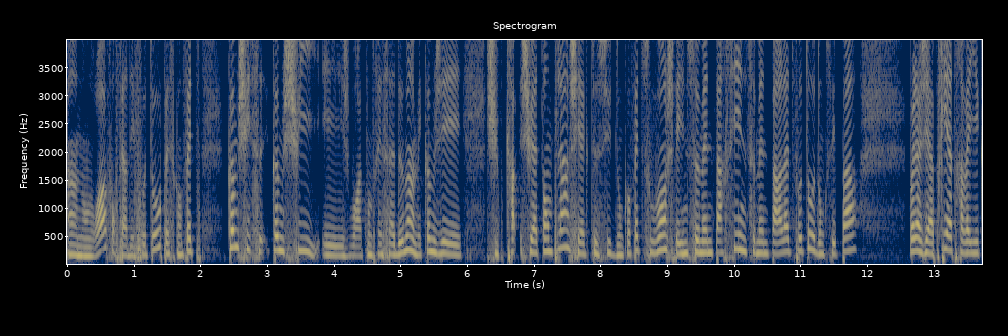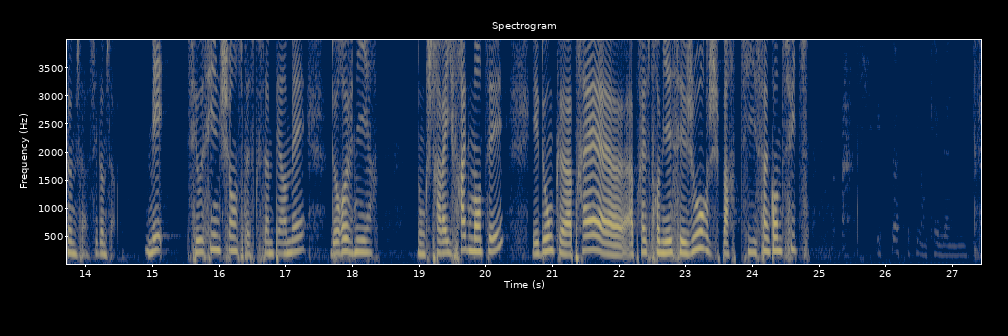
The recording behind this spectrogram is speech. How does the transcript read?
à un endroit pour faire des photos. Parce qu'en fait, comme je suis, comme je suis, et je vous raconterai ça demain, mais comme j'ai, je suis, je suis à temps plein chez Actes Sud, donc en fait souvent je fais une semaine par-ci, une semaine par-là de photos, donc c'est pas, voilà, j'ai appris à travailler comme ça, c'est comme ça. Mais c'est aussi une chance parce que ça me permet de revenir. Donc je travaille fragmenté, et donc euh, après, euh, après ce premier séjour, je suis partie 58. Et ça, c'était en quelle année?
